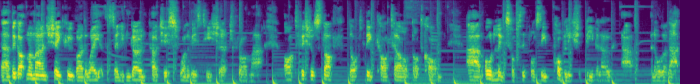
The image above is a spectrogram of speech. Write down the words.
Uh, big up my man Sheku, by the way. As I said, you can go and purchase one of his t-shirts from uh, artificialstuff.bigcartel.com. Um, all the links obviously, obviously probably should be below. Um, and all of that.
